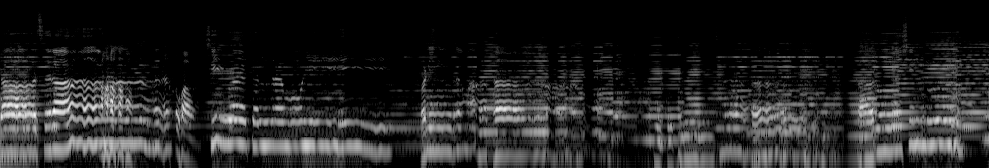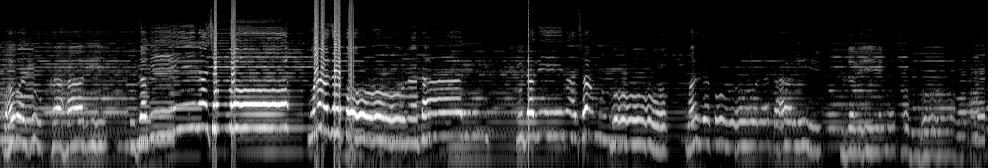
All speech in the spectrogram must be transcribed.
वा, वा. शिव चंद्रमोळी फणींद्र माथा कारुण्य सिंधू भव दुःख हारी तुझवीन शंभो माझ कोण दारी तुझवीन शंभो माझ कोण तारी तुझवीन शंभो माझ.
